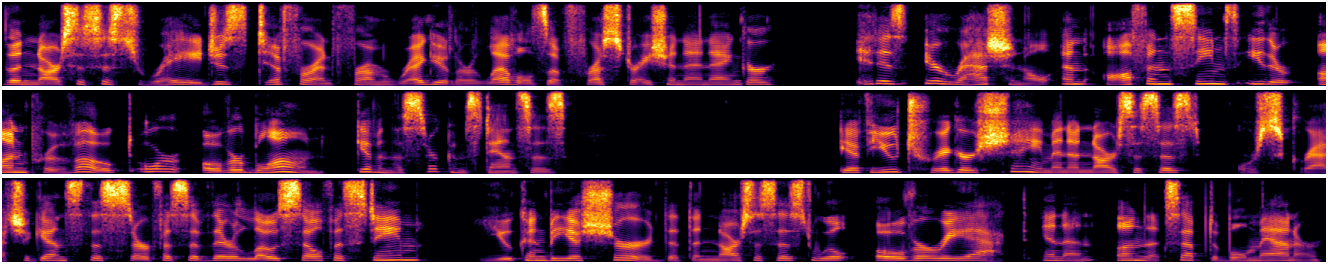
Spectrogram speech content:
The narcissist's rage is different from regular levels of frustration and anger. It is irrational and often seems either unprovoked or overblown given the circumstances. If you trigger shame in a narcissist or scratch against the surface of their low self esteem, you can be assured that the narcissist will overreact in an unacceptable manner.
